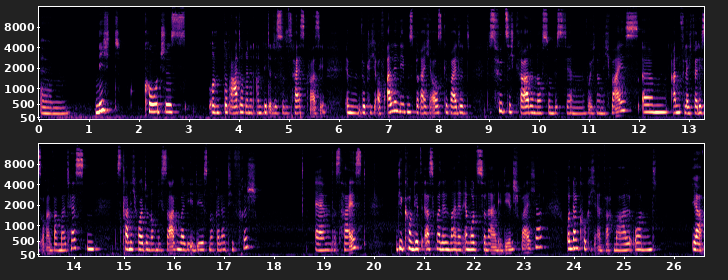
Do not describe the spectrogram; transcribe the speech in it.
ähm, Nicht-Coaches und Beraterinnen anbiete. Das, das heißt quasi im, wirklich auf alle Lebensbereiche ausgeweitet. Das fühlt sich gerade noch so ein bisschen, wo ich noch nicht weiß, ähm, an. Vielleicht werde ich es auch einfach mal testen. Das kann ich heute noch nicht sagen, weil die Idee ist noch relativ frisch. Ähm, das heißt, die kommt jetzt erstmal in meinen emotionalen Ideenspeicher und dann gucke ich einfach mal. Und ja,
